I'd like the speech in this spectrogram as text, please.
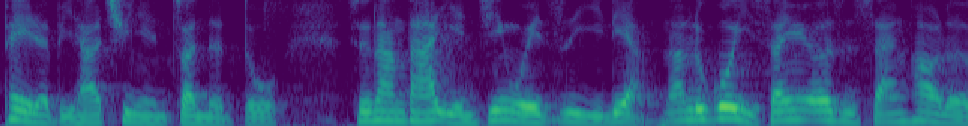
配的比它去年赚得多，所以让大家眼睛为之一亮。那如果以三月二十三号的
